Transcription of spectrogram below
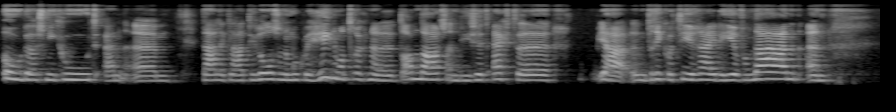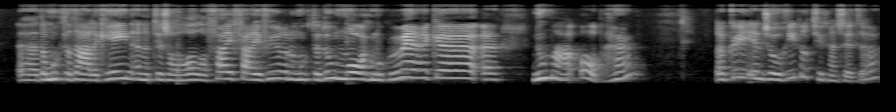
oh dat is niet goed. En um, dadelijk laat hij los en dan moet ik weer helemaal terug naar de tandarts. En die zit echt ja, een drie kwartier rijden hier vandaan. En dan moet ik er dadelijk heen. En het is al half vijf, vijf uur. En dan moet ik dat doen. Morgen moet ik weer werken. noem maar op. Hè? Dan kun je in zo'n riedeltje gaan zitten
